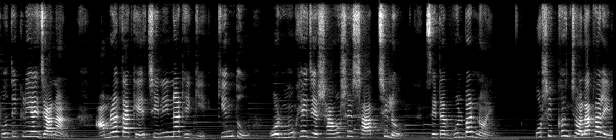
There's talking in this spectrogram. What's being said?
প্রতিক্রিয়ায় জানান, আমরা তাকে চিনি না ঠিকই, কিন্তু ওর মুখে যে সাহসের সাপ ছিল, সেটা ভুলবার নয়। প্রশিক্ষণ চলাকালীন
